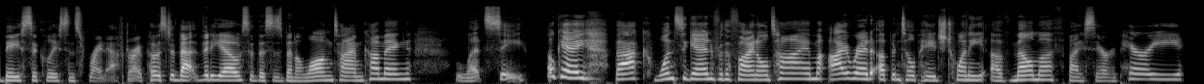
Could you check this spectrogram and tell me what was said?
basically since right after I posted that video, so this has been a long time coming. Let's see. Okay, back once again for the final time. I read up until page 20 of Melmoth by Sarah Perry,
